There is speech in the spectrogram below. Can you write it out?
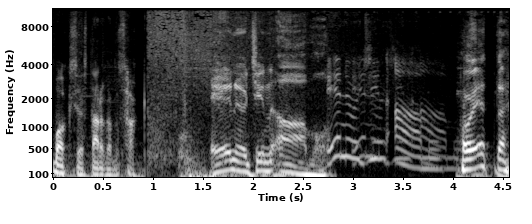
boksi olisi tarkoitus hakea. Energin aamu. Energin aamu. Hoi että,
